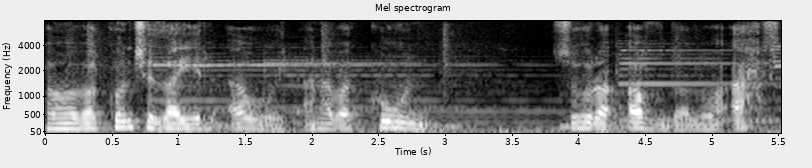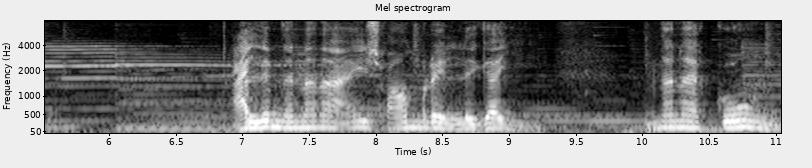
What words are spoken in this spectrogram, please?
فما بكونش زي الأول. أنا بكون صورة أفضل وأحسن. علمنا إن أنا أعيش عمري اللي جاي. إن أنا أكون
